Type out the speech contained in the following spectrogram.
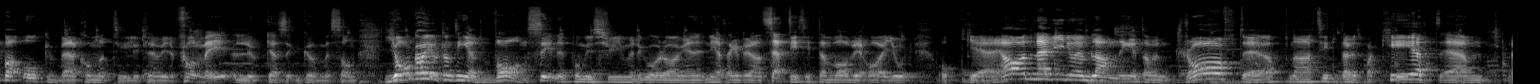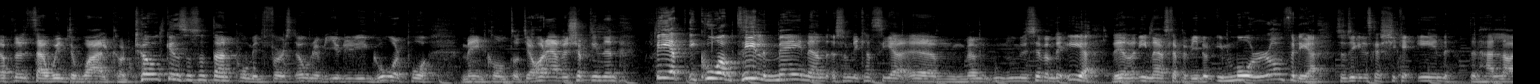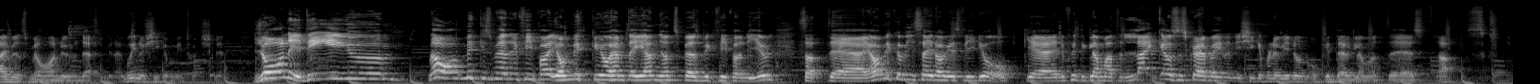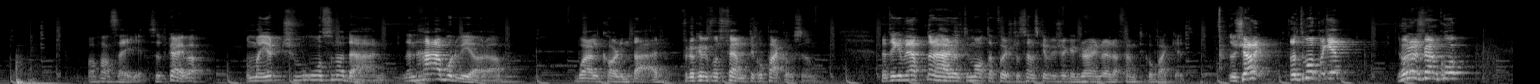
allihopa och välkomna till ytterligare en video från mig, Lukas Gummesson. Jag har gjort någonting helt vansinnigt på min stream under gårdagen. Ni har säkert redan sett i titeln vad vi har gjort. Och eh, ja, den här videon är en blandning av en draft, öppna tittares paket, eh, öppna ehm, lite såhär Winter Wildcard tokens och sånt där på mitt First Owner. Vi gjorde det igår på main-kontot. Jag har även köpt in en fet ikon till mainen som ni kan se, eh, vem, ni ser vem det är redan innan jag släpper videon imorgon för det. Så tycker ni ska kika in den här liven som jag har nu under eftermiddagen. Gå in och kika på min Twitch nu. Ja ni, det är ju Ja, mycket som händer i Fifa. Jag har mycket att hämta igen. Jag har inte spelat så mycket Fifa under jul. Så att eh, jag har mycket att visa i dagens video. Och eh, ni får inte glömma att likea och subscriba innan ni kikar på den här videon. Och inte heller glömma att... Eh, ah, vad fan säger jag? Subscriba. Om man gör två sådana där. Den här borde vi göra wildcarden där. För då kan vi få ett 50k pack också. Men jag tänker vi öppnar det här ultimata först och sen ska vi försöka grinda det där 50k packet. Då kör vi! Ultimat paket! 125k!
